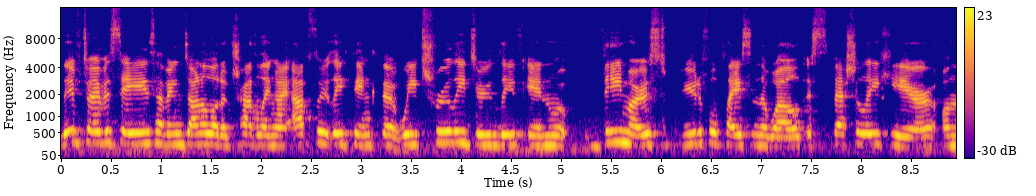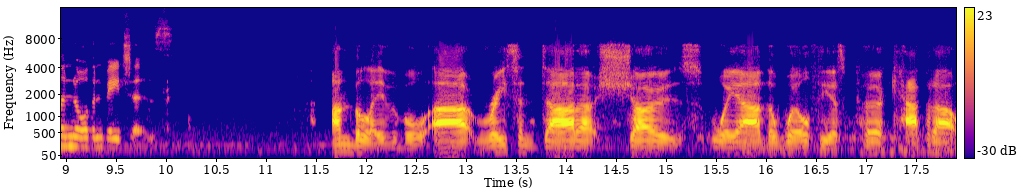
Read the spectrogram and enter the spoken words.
lived overseas, having done a lot of traveling, I absolutely think that we truly do live in the most beautiful place in the world, especially here on the northern beaches. Unbelievable. Uh, recent data shows we are the wealthiest per capita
